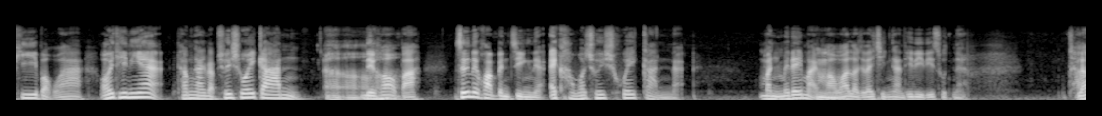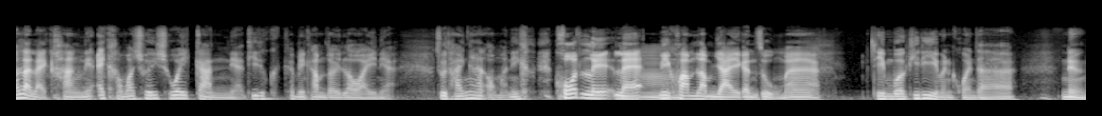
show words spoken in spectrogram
พี่ๆบอกว่าโอ้ยที่เนี้ยทำงานแบบช่วยๆกันอ่าๆๆเนื้อเข้าออกปะ ซึ่งในความเป็นจริงเนี่ยไอ้คำว่าช่วยๆกันน่ะมันไม่ได้หมายความอืมว่าเราจะได้ชิ้นงานที่ดีที่สุดนะใช่แล้วหลาย ๆ ครั้งเนี่ยไอ้คำว่าช่วยช่วยๆกันเนี่ยที่เป็นคำลอยๆเนี่ย สุดท้ายงานออกมานี่โคตรเละและมีความลำใยกันสูงมาก ทีมเวิร์กที่ดีมันควรจะหนึ่ง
